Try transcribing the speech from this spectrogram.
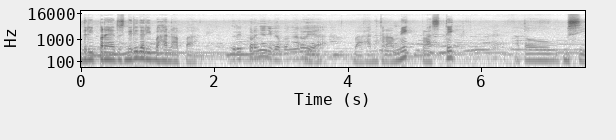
drippernya itu sendiri dari bahan apa Drippernya juga pengaruh ya. ya bahan keramik plastik atau besi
